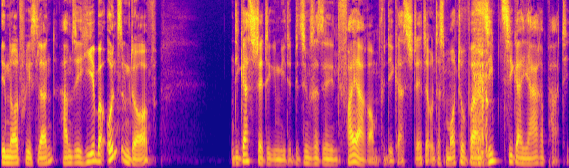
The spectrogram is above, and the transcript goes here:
in Nordfriesland, haben sie hier bei uns im Dorf die Gaststätte gemietet, beziehungsweise den Feierraum für die Gaststätte. Und das Motto war 70er Jahre Party.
